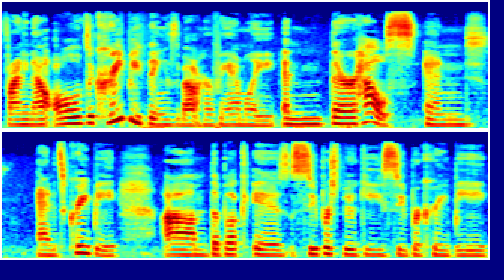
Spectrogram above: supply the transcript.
finding out all of the creepy things about her family and their house and and it's creepy. Um, the book is super spooky, super creepy,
